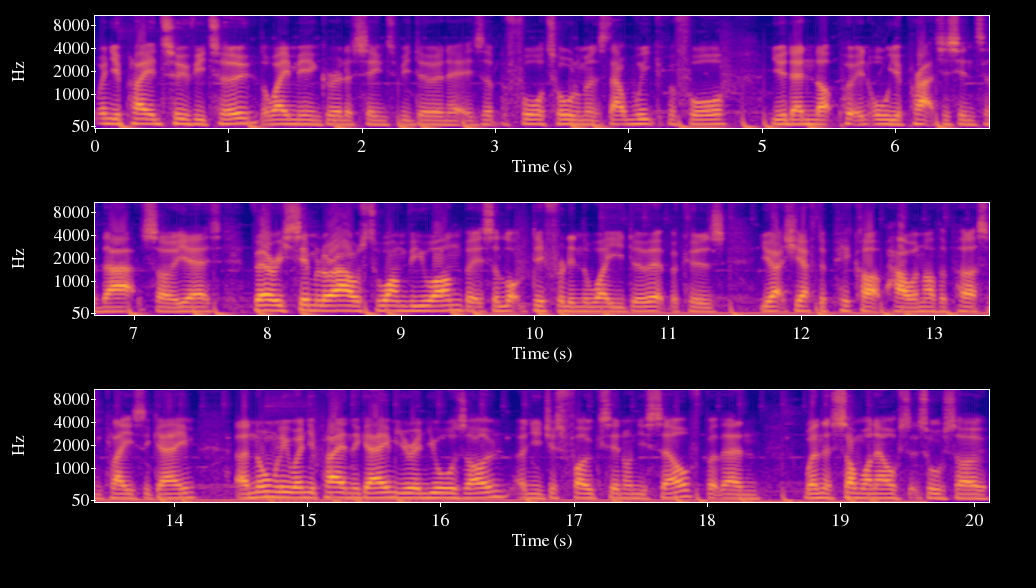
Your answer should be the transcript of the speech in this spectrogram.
When you're playing 2v2, the way me and Gorilla seem to be doing it is that before tournaments, that week before, you'd end up putting all your practice into that. So yeah, it's very similar hours to 1v1, but it's a lot different in the way you do it because you actually have to pick up how another person plays the game. Uh, normally when you're playing the game, you're in your zone and you just focus in on yourself. But then when there's someone else that's also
